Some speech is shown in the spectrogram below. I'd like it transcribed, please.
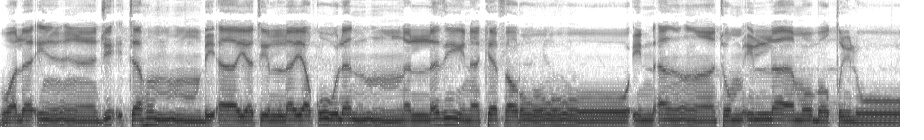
ولئن جئتهم بآية ليقولن الذين كفروا إن أنتم إلا مبطلون.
